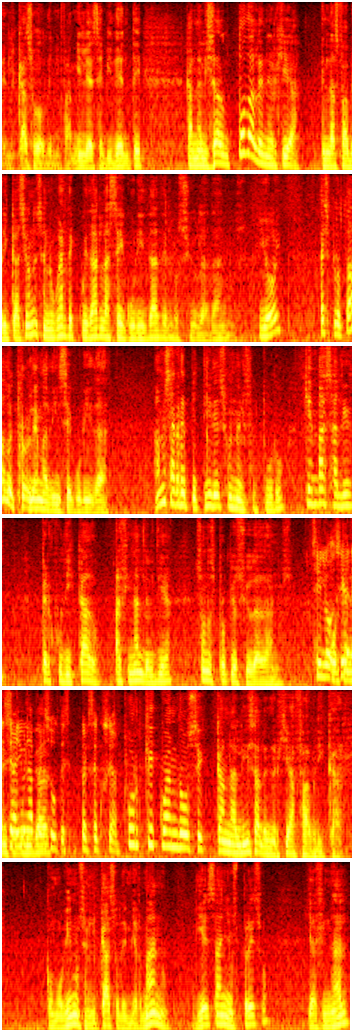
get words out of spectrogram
el caso de mi familia es evidente, canalizaron toda la energía en las fabricaciones en lugar de cuidar la seguridad de los ciudadanos. Y hoy ha explotado el problema de inseguridad. Vamos a repetir eso en el futuro. ¿Quién va a salir perjudicado al final del día? Son los propios ciudadanos. Si, lo- Porque si- hay una persecución. ¿Por qué cuando se canaliza la energía a fabricar? Como vimos en el caso de mi hermano, 10 años preso y al final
